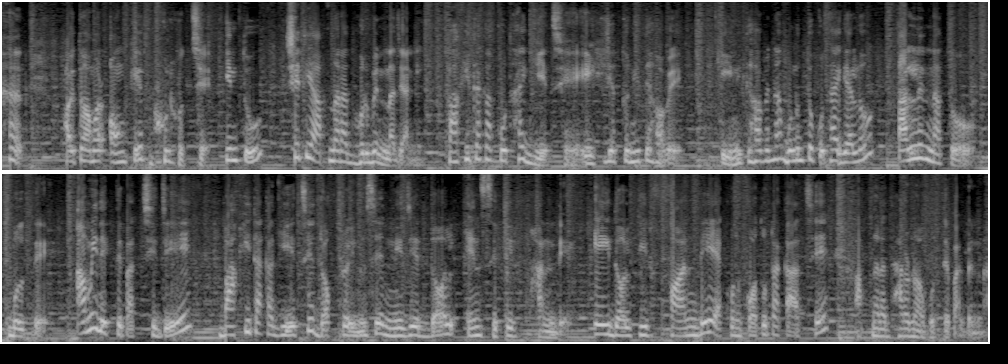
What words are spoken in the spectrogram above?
হয়তো আমার অঙ্কে ভুল হচ্ছে। কিন্তু সেটি আপনারা ধরবেন না, জানি। বাকি টাকা কোথায় গিয়েছে? এই হিসাব তো নিতে হবে। কি নিতে হবে না? বলুন তো, কোথায় গেল? পারলেন না তো বলতে। আমি দেখতে পাচ্ছি যে বাকি টাকা গিয়েছে ডক্টর ইউনুসের নিজের দল এনসিপির ফান্ডে এই দলটির ফান্ডে এখন কত টাকা আছে আপনারা ধারণাও করতে পারবেন না।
